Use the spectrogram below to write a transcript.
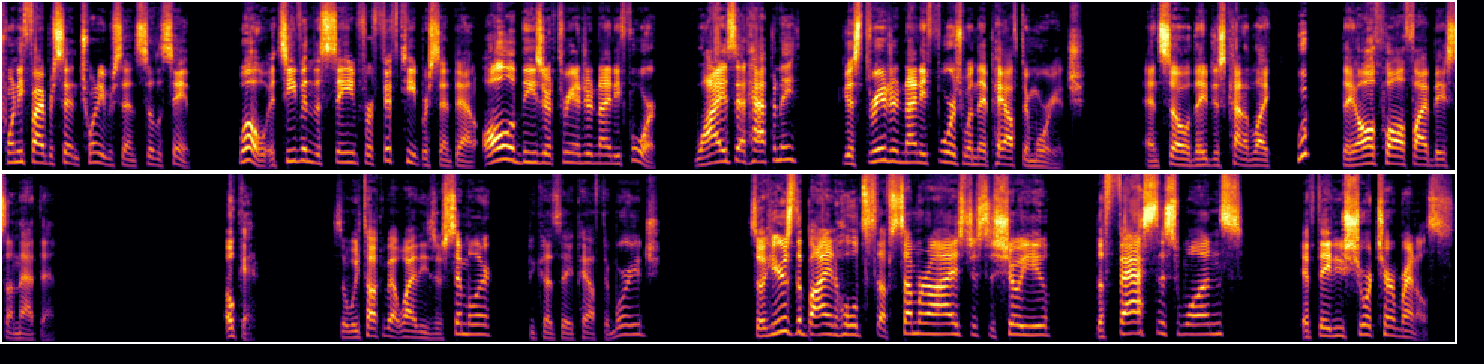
25% and 20% still the same. Whoa, it's even the same for 15% down. All of these are 394. Why is that happening? because 394 is when they pay off their mortgage. And so they just kind of like, whoop, they all qualify based on that then. Okay. So we talked about why these are similar because they pay off their mortgage. So here's the buy and hold stuff summarized just to show you the fastest ones if they do short term rentals,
